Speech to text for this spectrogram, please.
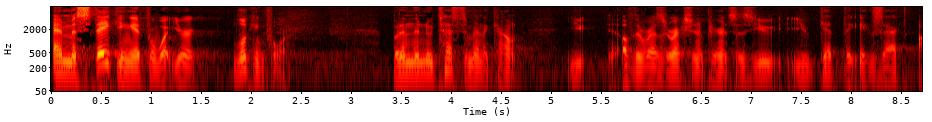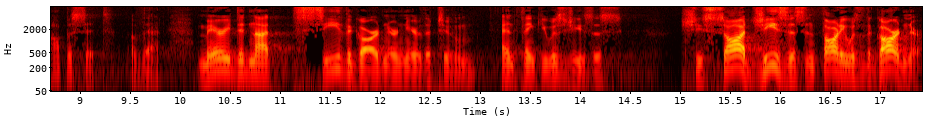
and mistaking it for what you're looking for. But in the New Testament account you, of the resurrection appearances, you, you get the exact opposite of that. Mary did not see the gardener near the tomb and think he was Jesus. She saw Jesus and thought he was the gardener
